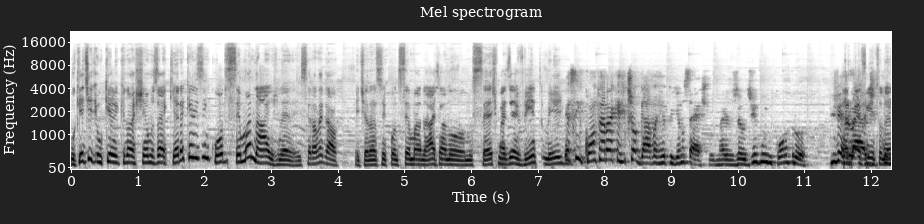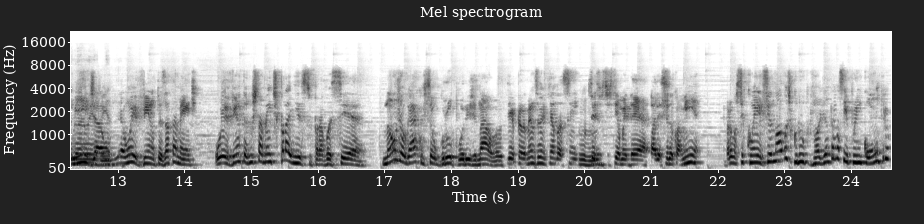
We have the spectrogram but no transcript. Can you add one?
O, que, gente, o que, que nós tínhamos aqui era aqueles encontros semanais, né? Isso era legal. A gente tinha nossos encontros semanais lá no, no SESC, mas evento mesmo. Esse encontro era que a gente jogava RPG no SESC, mas eu digo encontro de verdade. Era um evento, né? Mídia, um evento. É um evento, exatamente. O evento é justamente para isso, para você não jogar com o seu grupo original, eu pelo menos eu entendo assim, uhum. não sei se vocês têm uma ideia parecida com a minha, é para você conhecer novos grupos. Não adianta você ir pro encontro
